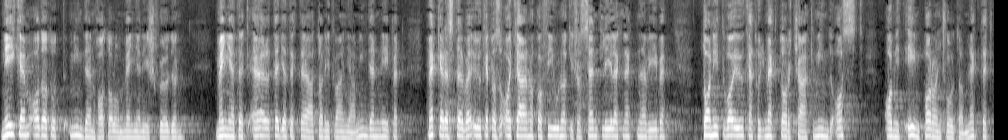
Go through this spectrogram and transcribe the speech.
Nékem adatott minden hatalom menjen és földön, menjetek el, tegyetek tehát tanítványá minden népet, megkeresztelve őket az atyának, a fiúnak és a Szentléleknek nevébe, tanítva őket, hogy megtartsák mind azt, amit én parancsoltam nektek,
